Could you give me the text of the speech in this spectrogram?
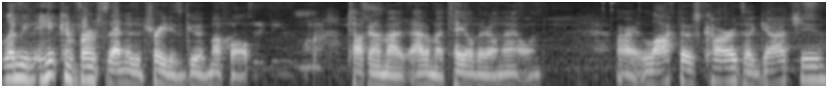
Let me hit confirm so that I know the trade is good. My fault. talking out of my out of my tail there on that one. All right, lock those cards. I got you.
